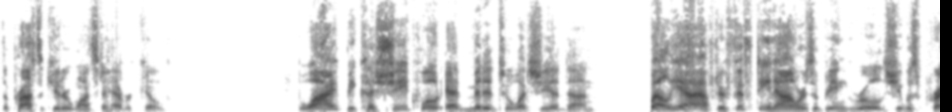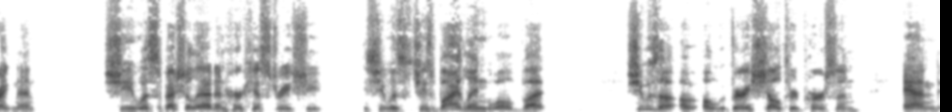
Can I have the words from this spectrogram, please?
the prosecutor wants to have her killed. Why? Because she, quote, admitted to what she had done. Well, yeah, after 15 hours of being groomed, she was pregnant she was special ed in her history. She she was she's bilingual, but she was a, a, a very sheltered person. And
